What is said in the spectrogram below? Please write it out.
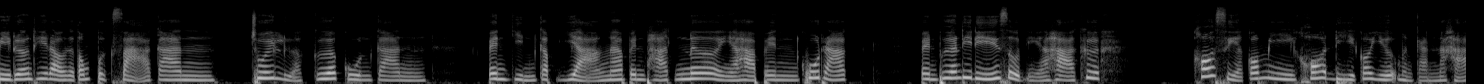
มีเรื่องที่เราจะต้องปรึกษากัน ช่วยเหลือเกื้อกูลกัน เป็นหยินกับหยางนะ เป็นพาร์ทเนอร์อย่างเงี้ยค่ะ เป็นคู่รัก เป็นเพื่อนที่ดีที่สุดอย่างเงี้ยค่ะ คือข้อเสียก็มีข้อดีก็เยอะเหมือนกันนะคะ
